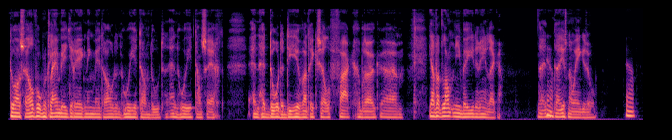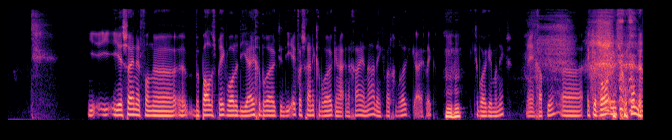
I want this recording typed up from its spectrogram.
door zelf ook een klein beetje rekening mee te houden hoe je het dan doet en hoe je het dan zegt. En het dode dier, wat ik zelf vaak gebruik. ehm, ja, dat landt niet bij iedereen lekker. Dat, Ja. dat is nou één keer zo. Ja. Je, je- zei net van eh, eh, bepaalde spreekwoorden die jij gebruikt en die ik waarschijnlijk gebruik. En, en dan ga je nadenken, wat gebruik ik eigenlijk? Ik gebruik helemaal niks. Nee, een grapje. Eh, ik heb wel eentje gevonden.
